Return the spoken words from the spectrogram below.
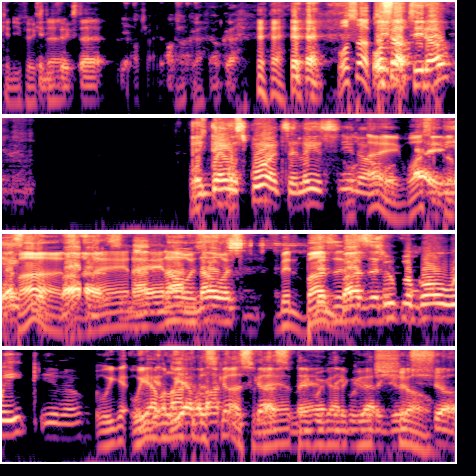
Can you fix can that? you fix that? Yeah, I'll try. I'll try. Okay. Okay. What's up, What's Tito? up, Tito? Big day in sports, at least, you know. Hey, what's hey, the, buzz, the buzz man? man? I know, I it's, know it's been Been buzzing. buzzing. Super Bowl week, you know. We get, we, We have get- a lot, we have to, a lot to discuss, discuss, man. I think man. we I got, think a, we good got a good show. show.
